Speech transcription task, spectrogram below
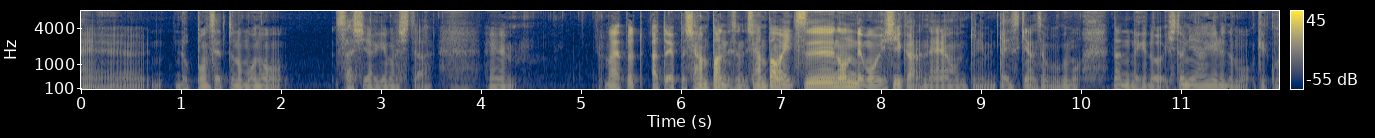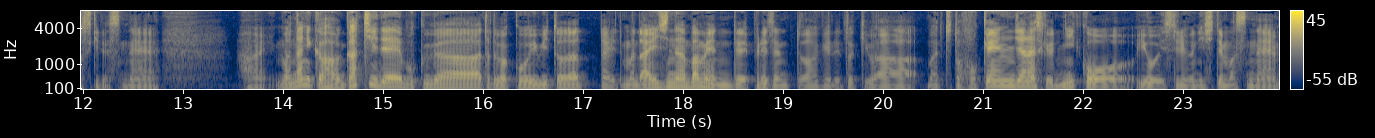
えー、6本セットのものを差し上げました。えーまあやっぱ、あとやっぱシャンパンですよね。シャンパンはいつ飲んでも美味しいからね。本当に大好きなんですよ、僕も。なんだけど、人にあげるのも結構好きですね。はい。まあ何かガチで僕が、例えば恋人だったり、まあ大事な場面でプレゼントをあげるときは、まあちょっと保険じゃないですけど、2個用意するようにしてますね。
